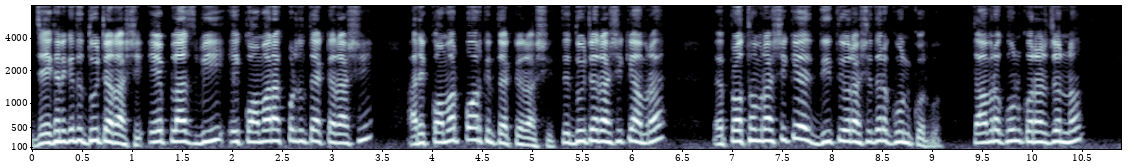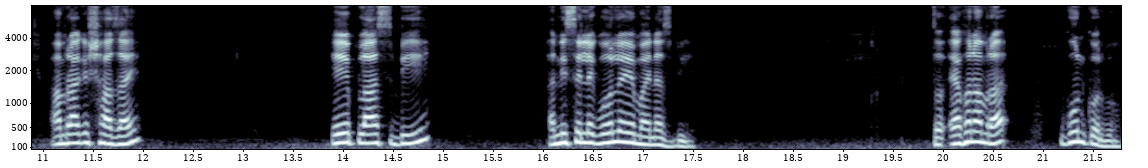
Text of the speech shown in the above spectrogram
যে এখানে কিন্তু দুইটা রাশি এ প্লাস বি এই কমার আগ পর্যন্ত একটা রাশি আর এই কমার পর কিন্তু একটা রাশি। তো দুইটা রাশিকে আমরা প্রথম রাশিকে দ্বিতীয় রাশি দ্বারা গুণ করব। তো আমরা গুণ করার জন্য আমরা আগে সাজাই এ প্লাস বি আর নিচে লিখব হলো এ মাইনাস বি তো এখন আমরা গুণ করব।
